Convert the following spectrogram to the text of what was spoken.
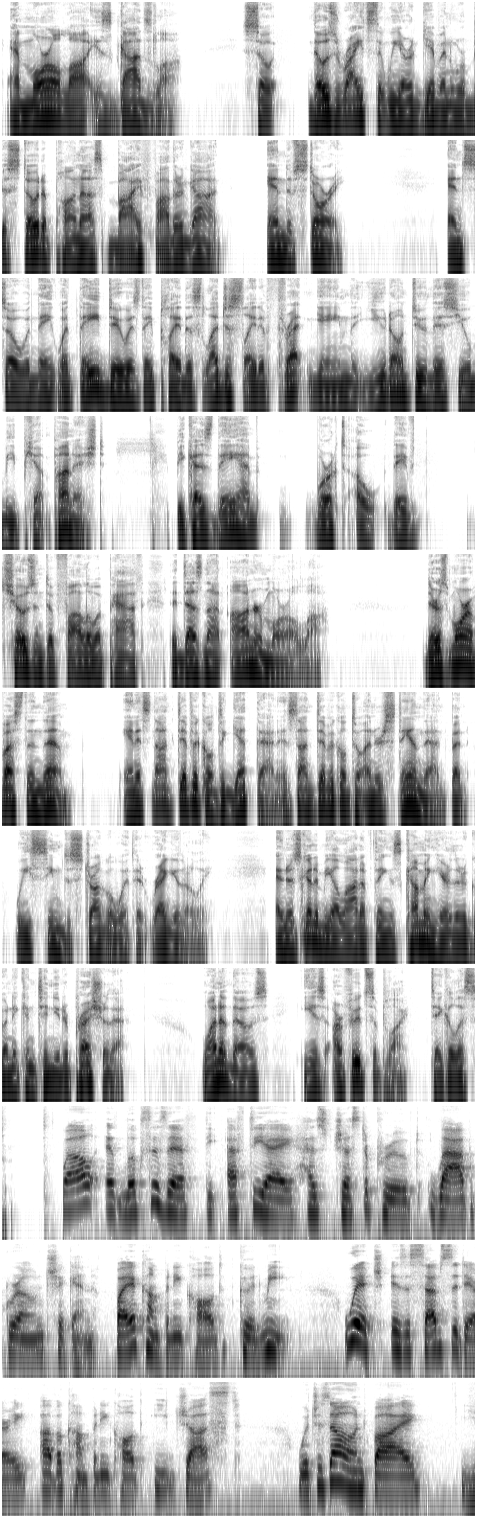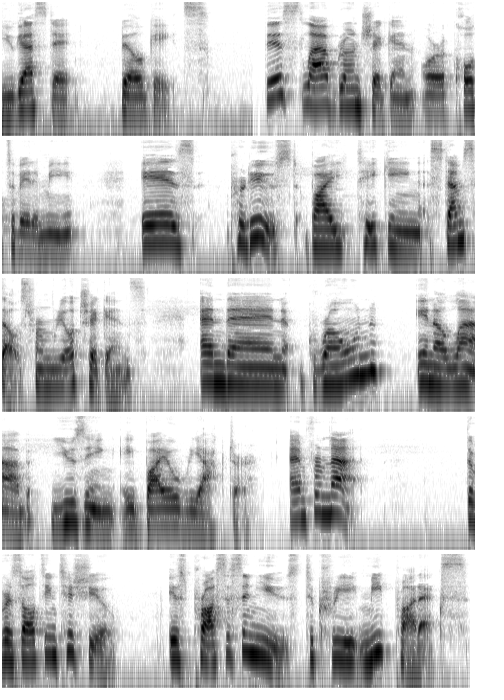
and moral law is God's law. So those rights that we are given were bestowed upon us by Father God. End of story. And so when they what they do is they play this legislative threat game that you don't do this you'll be punished because they have worked oh, they've chosen to follow a path that does not honor moral law. There's more of us than them. And it's not difficult to get that. It's not difficult to understand that, but we seem to struggle with it regularly. And there's going to be a lot of things coming here that are going to continue to pressure that. One of those is our food supply. Take a listen. Well, it looks as if the FDA has just approved lab grown chicken by a company called Good Meat, which is a subsidiary of a company called Eat Just, which is owned by, you guessed it, Bill Gates. This lab grown chicken or cultivated meat is produced by taking stem cells from real chickens and then grown in a lab using a bioreactor. And from that, the resulting tissue is processed and used to create meat products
